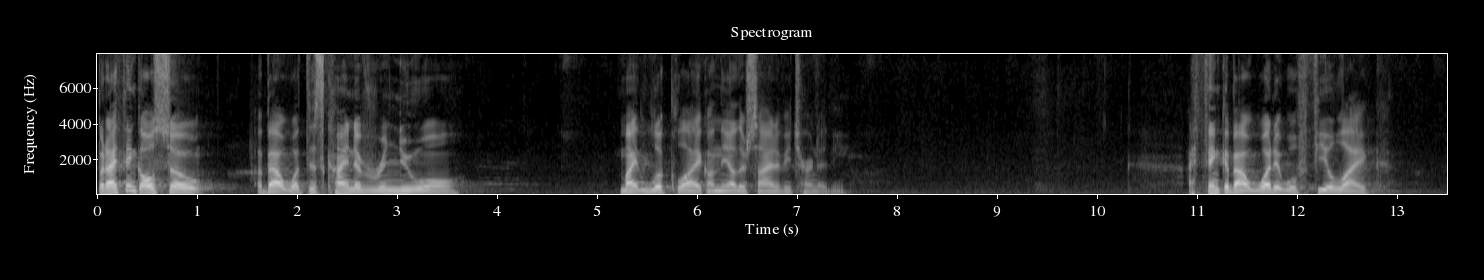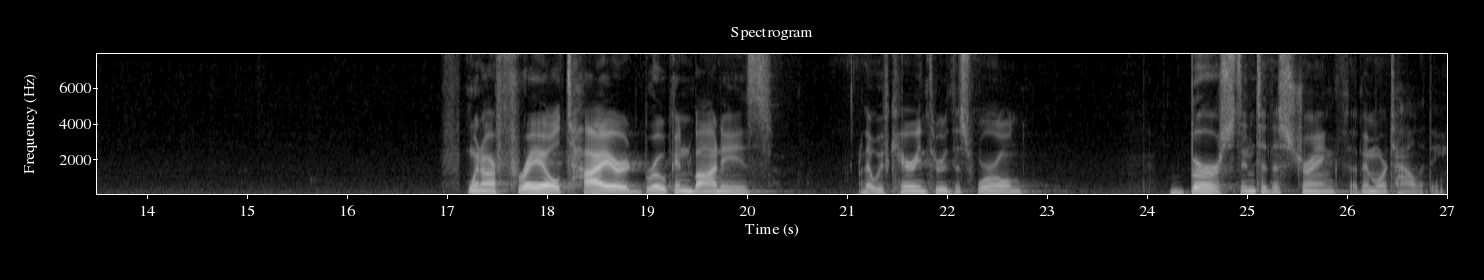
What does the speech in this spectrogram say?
But I think also about what this kind of renewal might look like on the other side of eternity. I think about what it will feel like when our frail, tired, broken bodies that we've carried through this world burst into the strength of immortality.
